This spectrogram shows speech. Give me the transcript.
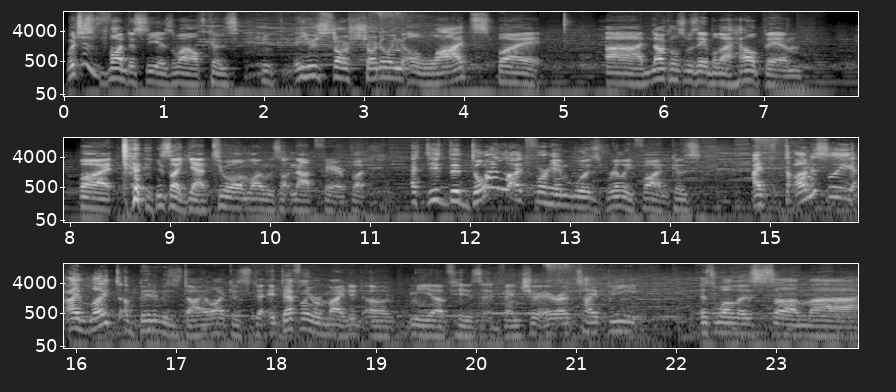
Which is fun to see as well, because he was struggling a lot, but uh, Knuckles was able to help him. But he's like, yeah, 2 on 1 was not fair, but the, the dialogue for him was really fun, because I honestly I liked a bit of his dialogue because it definitely reminded of me of his adventure era type beat as well as some, uh,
